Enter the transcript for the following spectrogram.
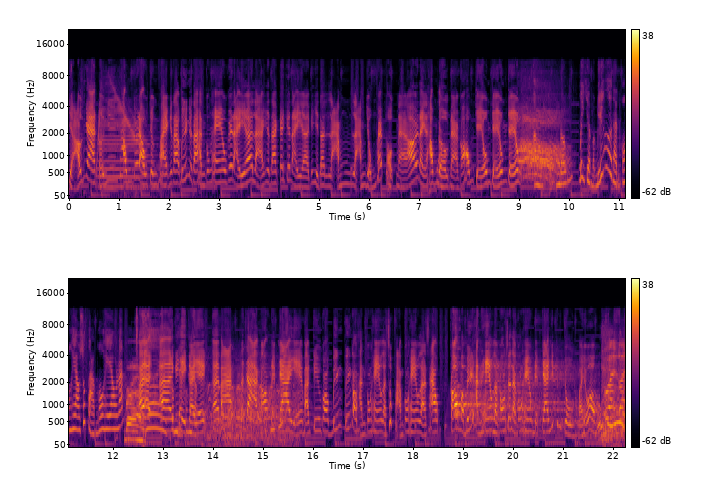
giỡn nha. Tự nhiên không cái đầu trừng phạt người ta biến người ta thành con heo. Cái này á là người ta? Cái cái này là cái gì ta? Lạm lạm dụng phép thuật nè. Đó cái này là không được nè. Con không chịu không chịu không chịu. Ờ cũng đúng. Bây giờ mà biến ngươi thành con heo xúc phạm con heo lắm. Ê ê, ê cái gì kỳ vậy ê bà tính ra là con đẹp trai vậy. Bà kêu con biến biến con thành con heo là xúc phạm con heo là sao? Con mà biến thành heo là con sẽ là con heo đẹp trai nhất trong chuồng bà hiểu không? Ui, ui, ui.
